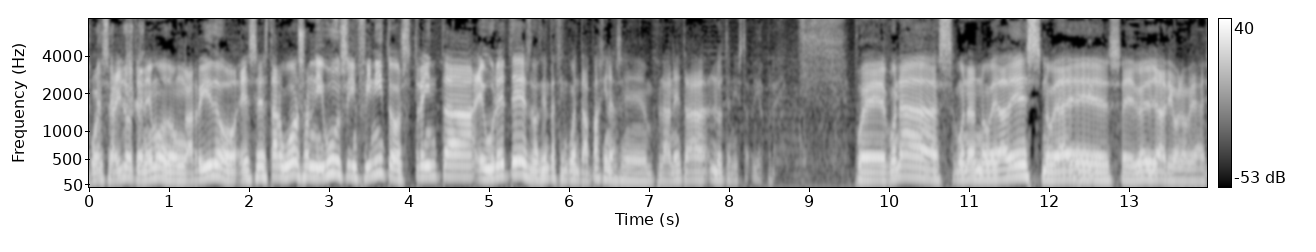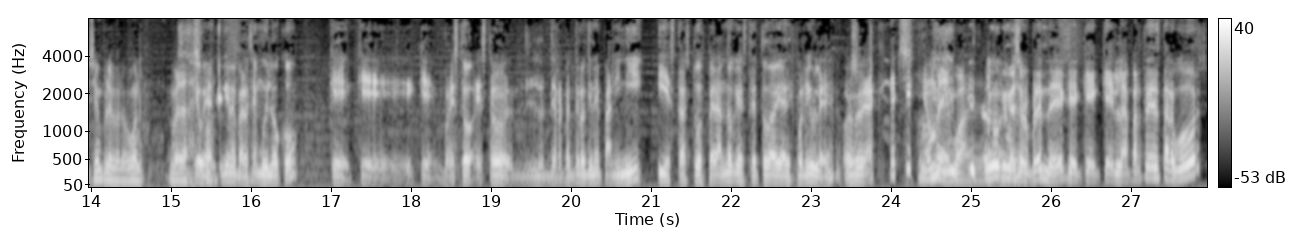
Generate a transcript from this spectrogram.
Pues ahí lo tenemos, don Garrido. Es Star Wars Omnibus Infinitos, 30 euretes, 250 páginas en Planeta. Lo tenéis todavía por ahí. Pues buenas, buenas novedades, novedades, eh, yo ya digo novedades siempre, pero bueno, en verdad. que voy a son- decir que me parece muy loco que, que, que esto, esto de repente lo tiene Panini y estás tú esperando que esté todavía disponible, ¿eh? O sea, que Sí, hombre, es algo que me sorprende, ¿eh? Que, que, que en la parte de Star Wars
